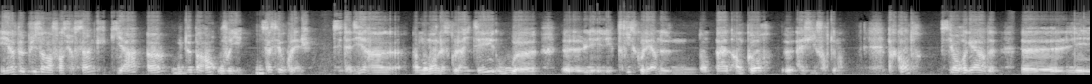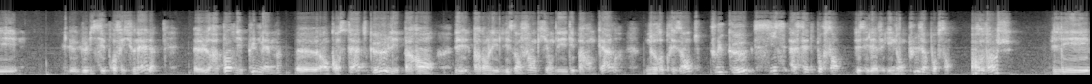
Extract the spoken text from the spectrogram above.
et un peu plus d'un enfant sur cinq qui a un ou deux parents ouvriers. Ça, c'est au collège. C'est-à-dire un, moment de la scolarité où euh, euh, les, les scolaires n'ont pas encore euh, agi fortement. Par contre, si on regarde les, le, lycée professionnel, euh, le rapport n'est plus le même. Euh, on constate que les parents, pardon, les, enfants qui ont des, parents cadres ne représentent plus que 6 à 7% des élèves et non plus 20 En revanche, les,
